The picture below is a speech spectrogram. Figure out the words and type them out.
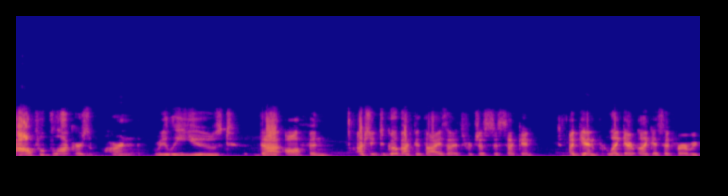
alpha blockers aren't really used that often. Actually, to go back to thiazides for just a second, again, like like I said, for every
